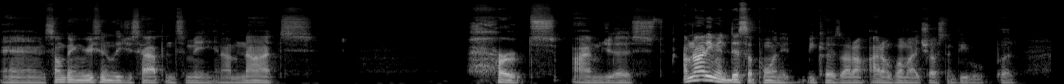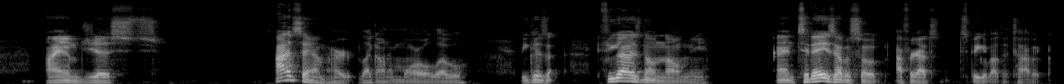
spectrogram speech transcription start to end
and something recently just happened to me and I'm not hurt. I'm just I'm not even disappointed because I don't I don't put my trust in people, but I am just I'd say I'm hurt like on a moral level because if you guys don't know me, and today's episode, I forgot to speak about the topic.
